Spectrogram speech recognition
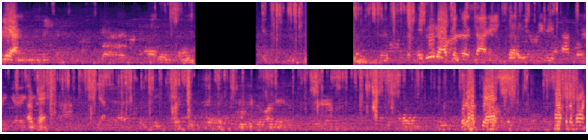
Yeah. I'm really tempted to just go. Hey, Falcons are John H. Okay. What up, Des? Top of the morning.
